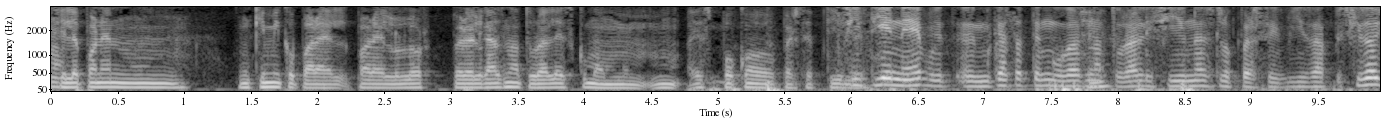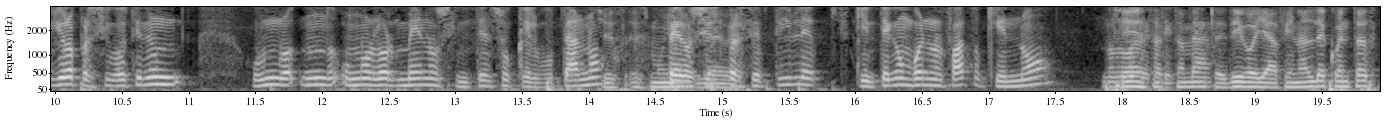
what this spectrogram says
sí le ponen un, un químico para el para el olor, pero el gas natural es como es poco perceptible. Sí tiene, en mi casa tengo gas natural y sí una vez lo percibí rápido. Sí yo lo percibo, tiene un un, un, olor menos intenso que el butano, pero sí es perceptible. Quien tenga un buen olfato, quien no, no sí, exactamente. Digo, ya a final de cuentas,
